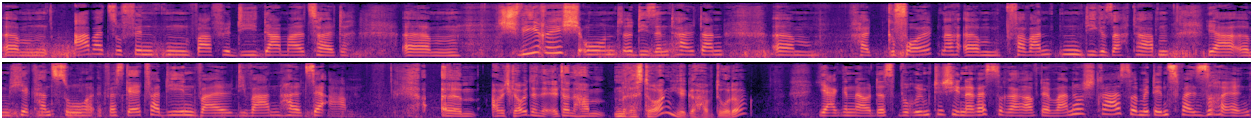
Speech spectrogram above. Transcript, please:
ähm, Arbeit zu finden, war für die damals halt ähm, schwierig und äh, die sind halt dann ähm, halt gefolgt nach ähm, Verwandten, die gesagt haben, ja, ähm, hier kannst du etwas Geld verdienen, weil die waren halt sehr arm. Ähm, aber ich glaube, deine Eltern haben ein Restaurant hier gehabt, oder? Ja, genau, das berühmte China-Restaurant auf der Bahnhofstraße mit den zwei Säulen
